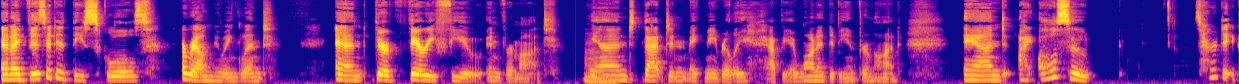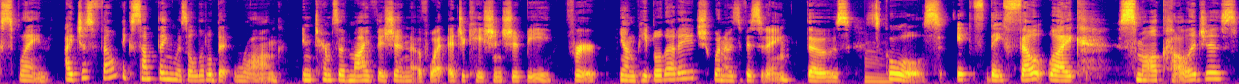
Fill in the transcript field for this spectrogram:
And I visited these schools around New England, and there are very few in Vermont. Mm. And that didn't make me really happy. I wanted to be in Vermont. And I also it's hard to explain. I just felt like something was a little bit wrong in terms of my vision of what education should be for young people that age when I was visiting those mm. schools. It they felt like small colleges.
